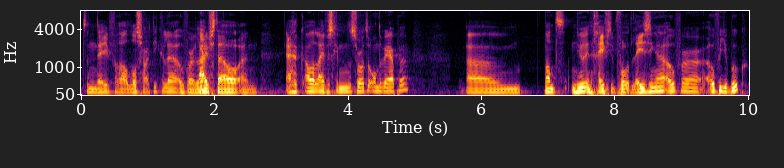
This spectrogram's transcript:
toen deed je vooral losse artikelen over lifestyle en eigenlijk allerlei verschillende soorten onderwerpen. Um, want nu geef je bijvoorbeeld lezingen over, over je boek.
